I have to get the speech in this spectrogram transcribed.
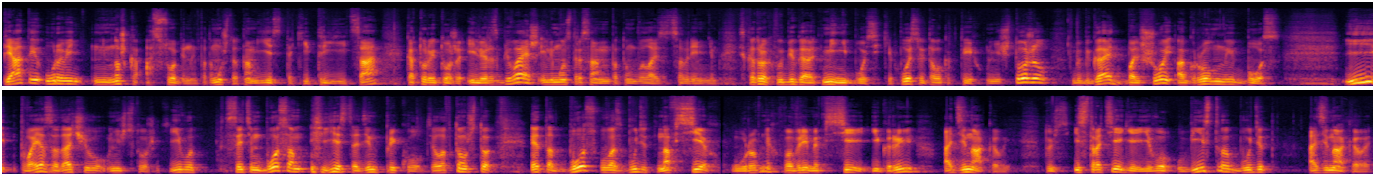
Пятый уровень немножко особенный, потому что там есть такие три яйца, которые тоже или разбиваешь, или монстры сами потом вылазят со временем, из которых выбегают мини-боссики. После того, как ты их уничтожил, выбегает большой, огромный босс. И твоя задача его уничтожить. И вот с этим боссом есть один прикол. Дело в том, что этот босс у вас будет на всех уровнях во время всей игры одинаковый. То есть и стратегия его убийства будет одинаковые.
